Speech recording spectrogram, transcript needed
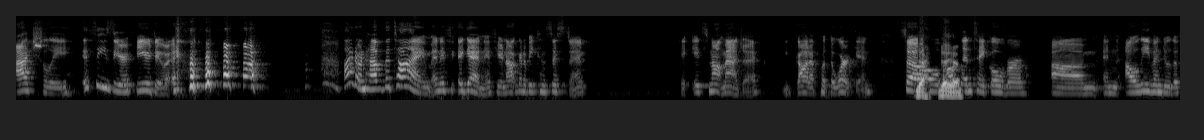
actually, it's easier if you do it. I don't have the time. And if, again, if you're not going to be consistent, it's not magic. You've got to put the work in. So yeah, yeah, I'll yeah. then take over um, and I'll even do the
